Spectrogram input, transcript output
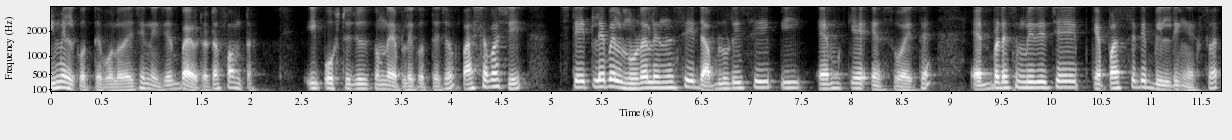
ইমেল করতে বলা হয়েছে নিজের বায়োডাটা ফর্মটা এই পোস্টে যদি তোমরা অ্যাপ্লাই করতে চাও, পাশাপাশি state level nodal agency WDC P M K S ওয়াইতে অ্যাডভার্টাইজমেন্ট বেরিয়েছে capacity building expert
